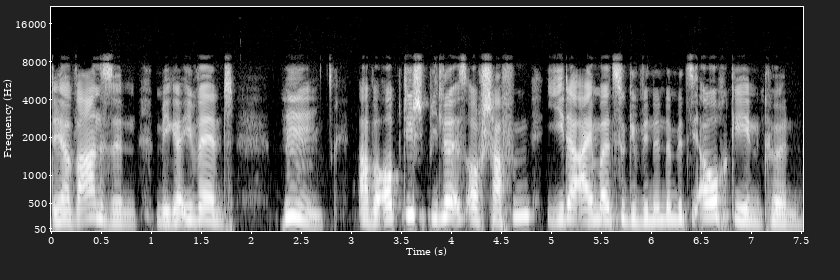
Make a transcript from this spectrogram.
Der Wahnsinn. Mega Event. Hm. Aber ob die Spieler es auch schaffen, jeder einmal zu gewinnen, damit sie auch gehen können?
